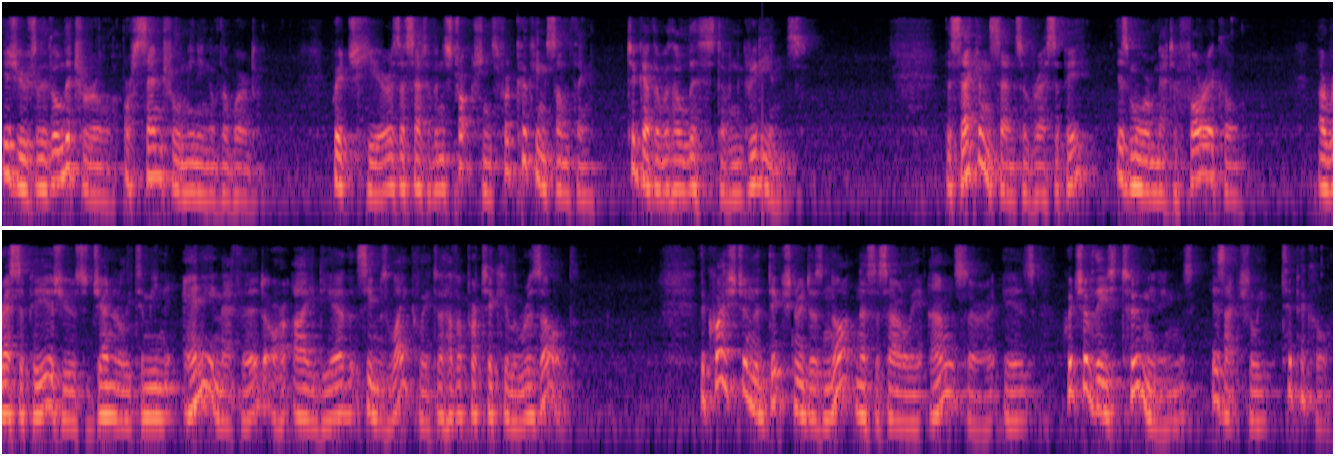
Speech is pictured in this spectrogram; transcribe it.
is usually the literal or central meaning of the word, which here is a set of instructions for cooking something, together with a list of ingredients. The second sense of recipe is more metaphorical. A recipe is used generally to mean any method or idea that seems likely to have a particular result. The question the dictionary does not necessarily answer is which of these two meanings is actually typical,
